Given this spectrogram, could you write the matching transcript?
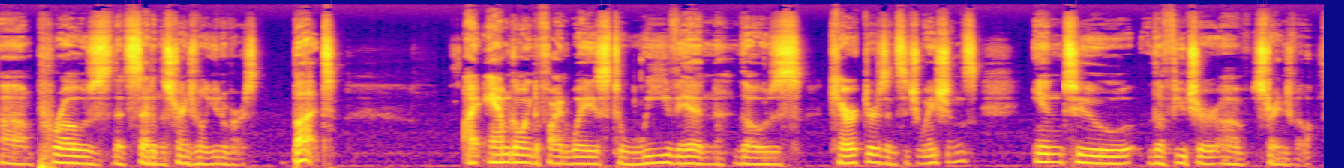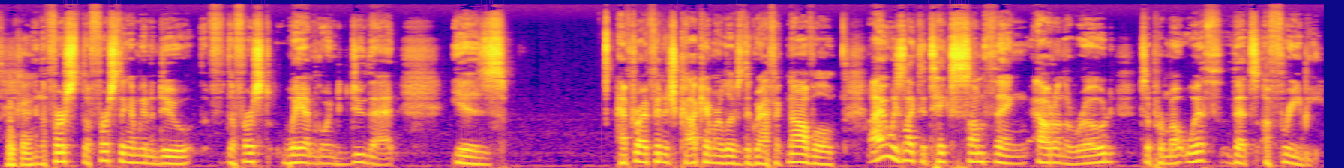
um, prose that's set in the Strangeville universe. But I am going to find ways to weave in those characters and situations into the future of Strangeville. Okay. And the first the first thing I'm going to do, the first way I'm going to do that is after I finish Cockhammer Lives the graphic novel, I always like to take something out on the road to promote with that's a freebie.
